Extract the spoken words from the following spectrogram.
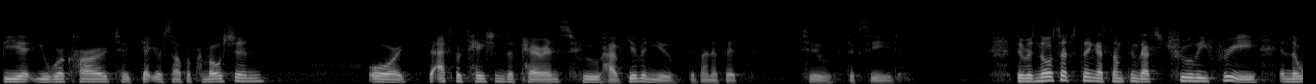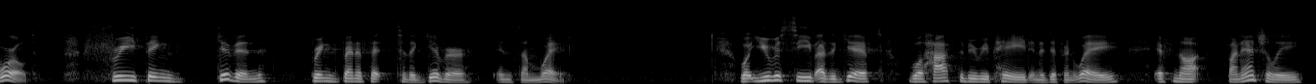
Be it you work hard to get yourself a promotion, or the expectations of parents who have given you the benefits to succeed. There is no such thing as something that's truly free in the world. Free things given brings benefit to the giver in some way. What you receive as a gift will have to be repaid in a different way, if not financially,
